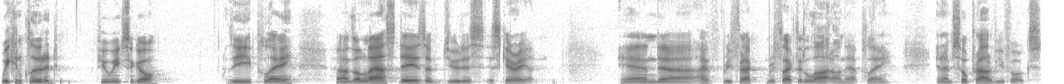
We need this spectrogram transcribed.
We concluded a few weeks ago the play, uh, The Last Days of Judas Iscariot. And uh, I've reflect, reflected a lot on that play, and I'm so proud of you folks.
